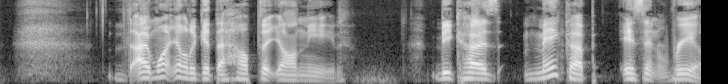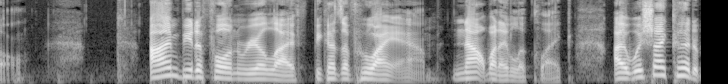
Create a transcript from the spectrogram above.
I want y'all to get the help that y'all need because makeup isn't real. I'm beautiful in real life because of who I am, not what I look like. I wish I could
